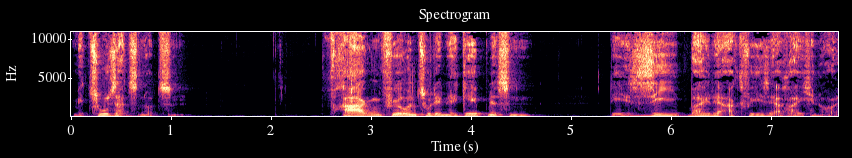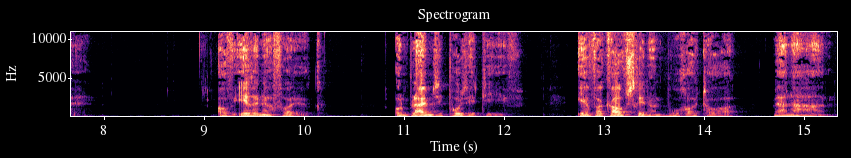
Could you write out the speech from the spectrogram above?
mit Zusatznutzen. Fragen führen zu den Ergebnissen, die Sie bei der Akquise erreichen wollen. Auf Ihren Erfolg und bleiben Sie positiv. Ihr Verkaufsredner und Buchautor Werner Hahn.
